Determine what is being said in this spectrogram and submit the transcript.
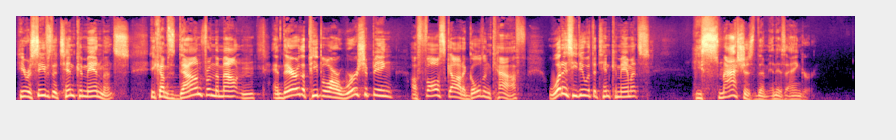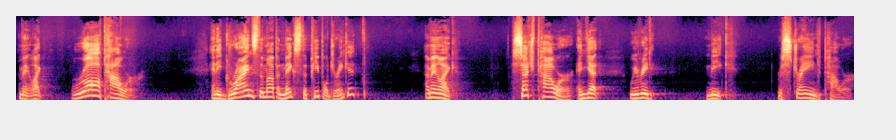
He receives the Ten Commandments. He comes down from the mountain, and there the people are worshiping a false god, a golden calf. What does he do with the Ten Commandments? He smashes them in his anger. I mean, like raw power. And he grinds them up and makes the people drink it? I mean, like, such power, and yet we read meek, restrained power,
